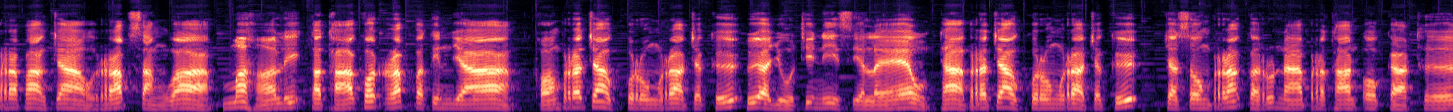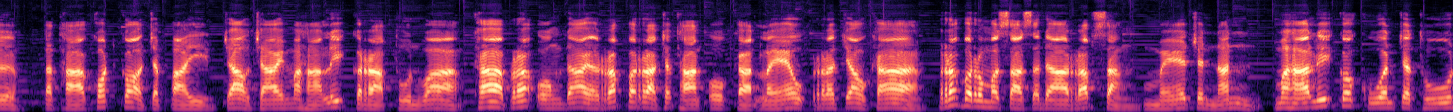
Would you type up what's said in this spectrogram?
พระภาคเจ้ารับสั่งว่า มหาลิตถาคตรับปฏิญญาของพระเจ้ากรุงราชคฤห์เพื่ออยู่ที่นี่เสียแล้ว ถ้าพระเจ้ากรุงราชคฤห์จะทรงพระกรุณาประทานโอกาสเธอ ตถาคตก็จะไป เจ้าชายมหาลิกราบทูลว่า ข้าพระองค์ได้รับพระราชทานโอกาสแล้ว พระเจ้าข้าพระบรมศาสดารับสั่งแม้เช่นนั้น มหาลิก็ควรจะทูล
